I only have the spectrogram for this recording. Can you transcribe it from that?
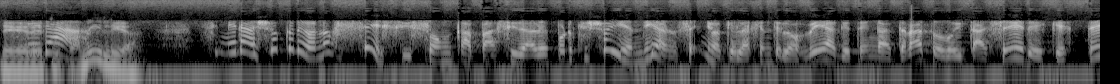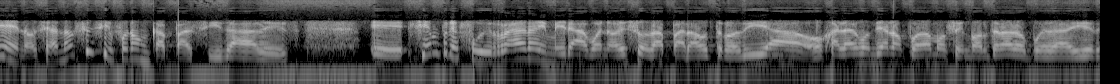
de, tu familia. Sí, mira, yo creo, no sé si son capacidades, porque yo hoy en día enseño a que la gente los vea, que tenga trato, doy talleres, que estén, o sea, no sé si fueron capacidades. Eh, siempre fui rara y mira, bueno, eso da para otro día. Ojalá algún día nos podamos encontrar o pueda ir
